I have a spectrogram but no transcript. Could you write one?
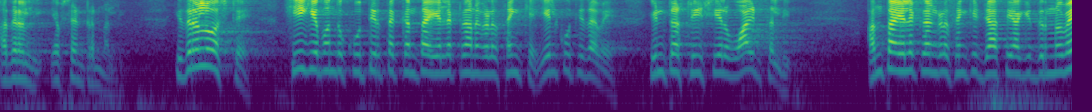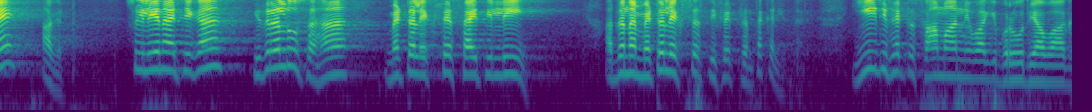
ಅದರಲ್ಲಿ ಎಫ್ ಸೆಂಟರ್ನಲ್ಲಿ ಇದರಲ್ಲೂ ಅಷ್ಟೇ, ಹೀಗೆ ಬಂದು ಕೂತಿರ್ತಕ್ಕಂಥ ಎಲೆಕ್ಟ್ರಾನ್ಗಳ ಸಂಖ್ಯೆ, ಎಲ್ಲಿ ಕೂತಿದ್ದಾವೆ? ಇಂಟರ್ಸ್ಟೀಷಿಯಲ್ ವಾಯ್ಡ್ಸಲ್ಲಿ ಅಂಥ ಎಲೆಕ್ಟ್ರಾನ್ಗಳ ಸಂಖ್ಯೆ ಜಾಸ್ತಿ ಆಗಿದ್ರೂ ಆಗತ್ತೆ. ಸೊ ಇಲ್ಲೇನಾಯ್ತು ಈಗ? ಇದರಲ್ಲೂ ಸಹ ಮೆಟಲ್ ಎಕ್ಸೆಸ್ ಆಯ್ತು ಇಲ್ಲಿ ಅದನ್ನು ಮೆಟಲ್ ಎಕ್ಸೆಸ್ ಡಿಫೆಕ್ಟ್ ಅಂತ ಕರೀತಾರೆ. ಈ ಡಿಫೆಕ್ಟ್ ಸಾಮಾನ್ಯವಾಗಿ ಬರುವುದು ಯಾವಾಗ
